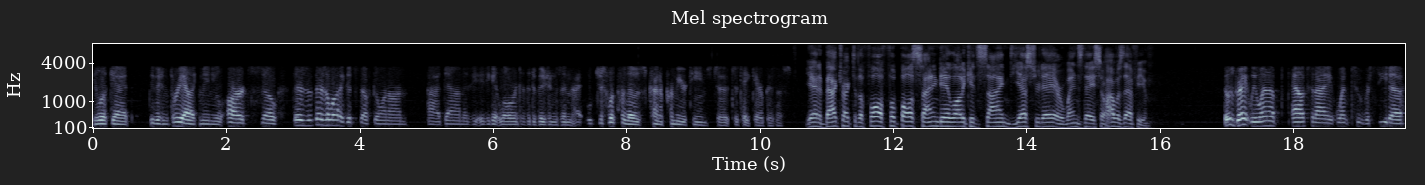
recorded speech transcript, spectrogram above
you look at Division Three, I like Manual Arts. So there's there's a lot of good stuff going on uh, down as you, as you get lower into the divisions, and I, just look for those kind of premier teams to to take care of business. Yeah, and to backtrack to the fall football signing day, a lot of kids signed yesterday or Wednesday. So how was that for you? It was great. We went up. Alex and I went to Reseda,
